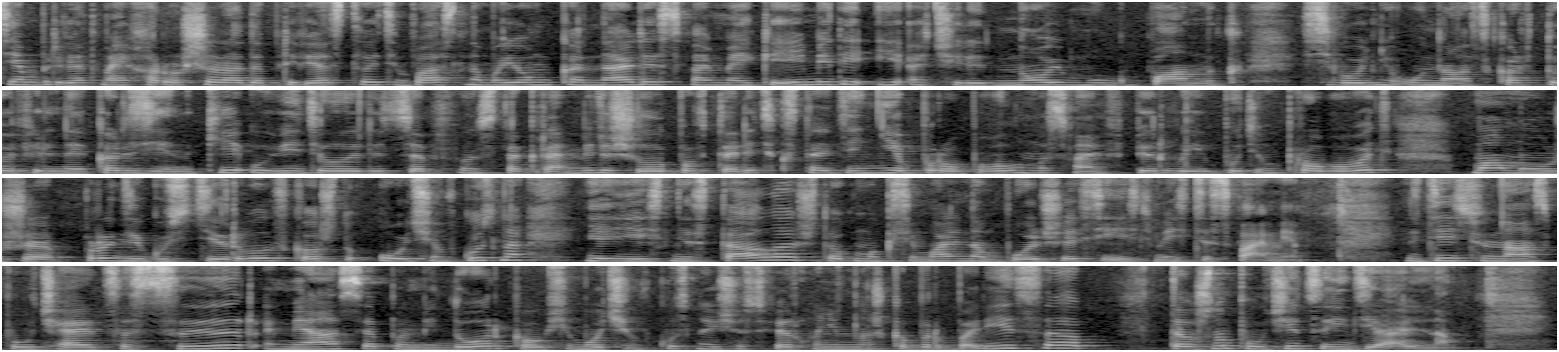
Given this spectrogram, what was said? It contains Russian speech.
Всем привет, мои хорошие! Рада приветствовать вас на моем канале. С вами Майка Эмили и очередной мукбанг. Сегодня у нас картофельные корзинки. Увидела рецепт в инстаграме, решила повторить. Кстати, не пробовала, мы с вами впервые будем пробовать. Мама уже продегустировала, сказала, что очень вкусно. Я есть не стала, чтобы максимально больше съесть вместе с вами. Здесь у нас получается сыр, мясо, помидорка. В общем, очень вкусно. Еще сверху немножко барбариса. Должно получиться идеально.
